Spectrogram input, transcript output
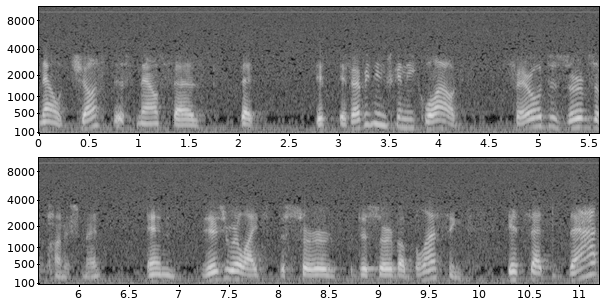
Now justice now says that if, if everything's going to equal out, Pharaoh deserves a punishment, and the Israelites deserve deserve a blessing. It's at that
